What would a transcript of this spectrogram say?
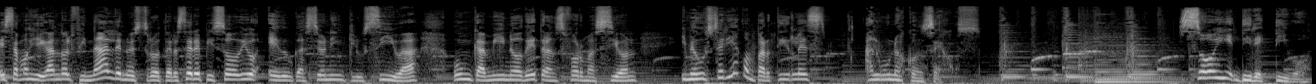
Estamos llegando al final de nuestro tercer episodio Educación Inclusiva, un camino de transformación, y me gustaría compartirles algunos consejos. Soy directivo.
